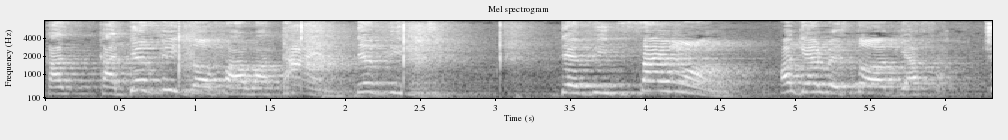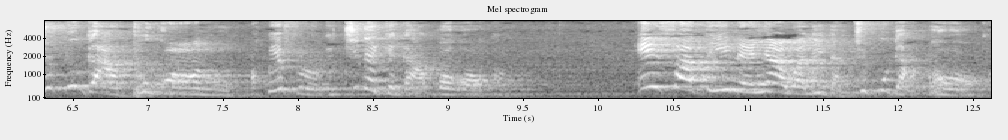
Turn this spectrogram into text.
Ka david of our time david david simon. Ọ ga-erestore biafra. Chukwu ga-abụ gị ọnụ. Ọkwa ịfụrụ gị. Chineke ga-akpọ gị ọkụ. Ịsọta ị na-enye awa lida chukwu ga-akpọ ọkụ.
